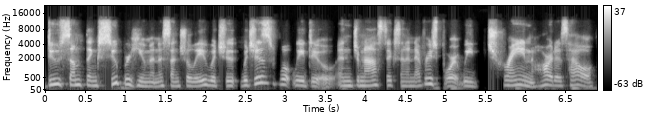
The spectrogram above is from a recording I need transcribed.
do something superhuman, essentially, which is, which is what we do in gymnastics and in every sport, we train hard as hell.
